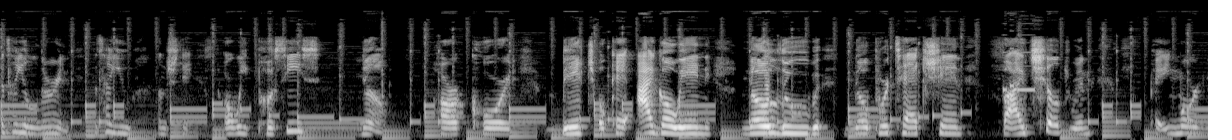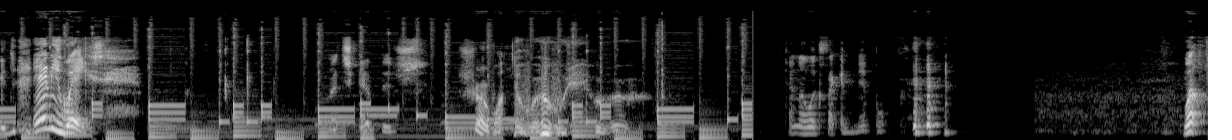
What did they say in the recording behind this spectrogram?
That's how you learn. That's how you understand. Are we pussies? No. Hardcore bitch. Okay, I go in, no lube, no protection, five children, paying mortgage. Anyways, let's get this show on the road. Kinda looks like a nipple. well,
